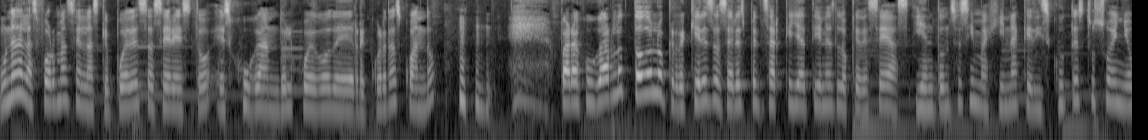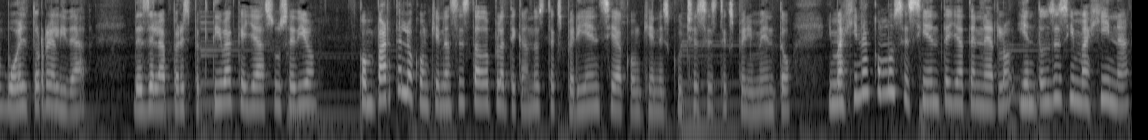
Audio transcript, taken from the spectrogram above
Una de las formas en las que puedes hacer esto es jugando el juego de ¿recuerdas cuándo? Para jugarlo todo lo que requieres hacer es pensar que ya tienes lo que deseas y entonces imagina que discutes tu sueño vuelto realidad desde la perspectiva que ya sucedió. Compártelo con quien has estado platicando esta experiencia, con quien escuches este experimento. Imagina cómo se siente ya tenerlo y entonces imagina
